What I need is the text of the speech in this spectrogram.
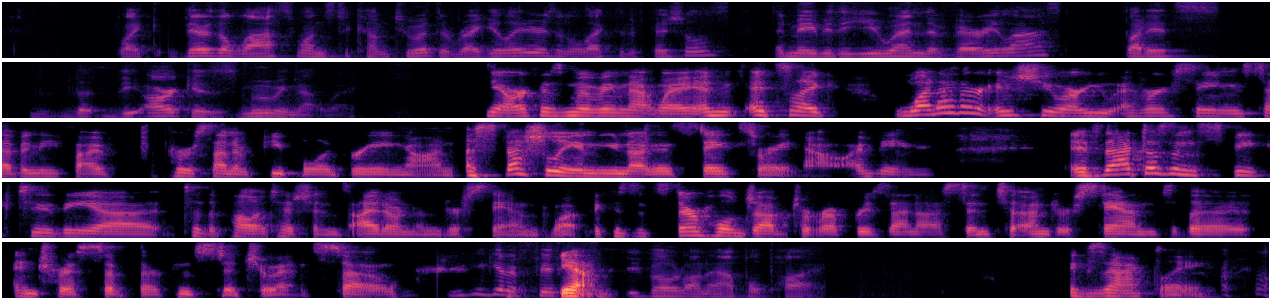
like they're the last ones to come to it the regulators and elected officials and maybe the un the very last but it's the, the arc is moving that way the arc is moving that way. And it's like, what other issue are you ever seeing 75% of people agreeing on, especially in the United States right now? I mean, if that doesn't speak to the uh, to the politicians, I don't understand what because it's their whole job to represent us and to understand the interests of their constituents. So you can get a 50 yeah. vote on apple pie. Exactly.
